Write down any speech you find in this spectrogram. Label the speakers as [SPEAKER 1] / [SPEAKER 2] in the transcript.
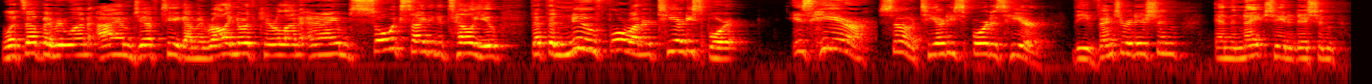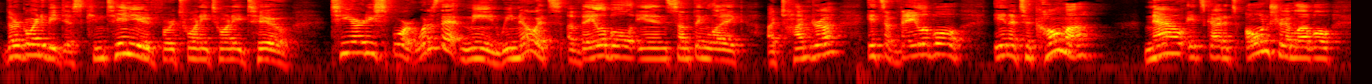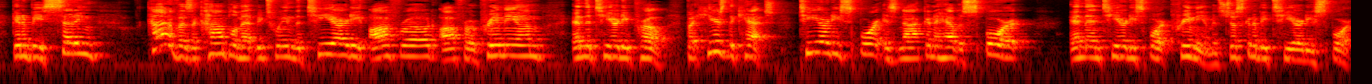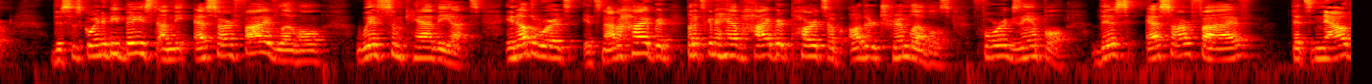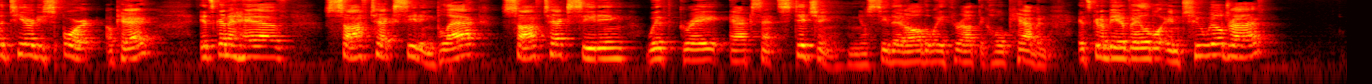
[SPEAKER 1] What's up, everyone? I am Jeff Teague. I'm in Raleigh, North Carolina, and I am so excited to tell you that the new 4Runner TRD Sport is here. So, TRD Sport is here. The Venture Edition and the Nightshade Edition, they're going to be discontinued for 2022. TRD Sport, what does that mean? We know it's available in something like a Tundra. It's available in a Tacoma. Now it's got its own trim level, gonna be setting kind of as a complement between the TRD Off-Road, Off-Road Premium, and the TRD Pro. But here's the catch. TRD Sport is not gonna have a Sport and then TRD Sport Premium. It's just gonna be TRD Sport. This is going to be based on the SR5 level with some caveats. In other words, it's not a hybrid, but it's gonna have hybrid parts of other trim levels. For example, this SR5 that's now the TRD Sport, okay? It's gonna have Softex seating, black Softex seating with gray accent stitching. And you'll see that all the way throughout the whole cabin. It's gonna be available in two-wheel drive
